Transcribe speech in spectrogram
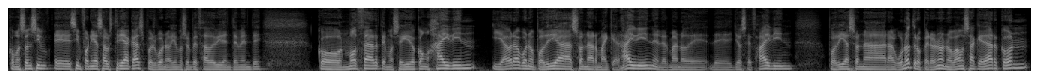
Como son sin- eh, sinfonías austríacas, pues bueno, hoy hemos empezado, evidentemente, con Mozart, hemos seguido con Haydn y ahora, bueno, podría sonar Michael Haydn, el hermano de, de Joseph Haydn, podría sonar algún otro, pero no, nos vamos a quedar con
